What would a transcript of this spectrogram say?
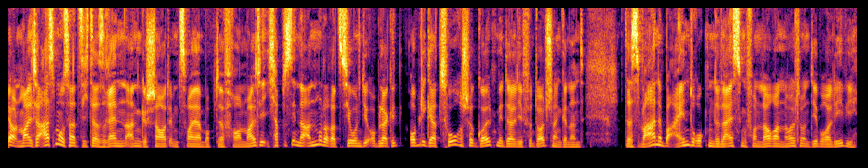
Ja, und Malte Asmus hat sich das Rennen angeschaut im Zweierbob der Frauen. Malte, ich habe es in der Anmoderation die obligatorische Goldmedaille für Deutschland genannt. Das war eine beeindruckende Leistung von Laura Nolte und Deborah Levy.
